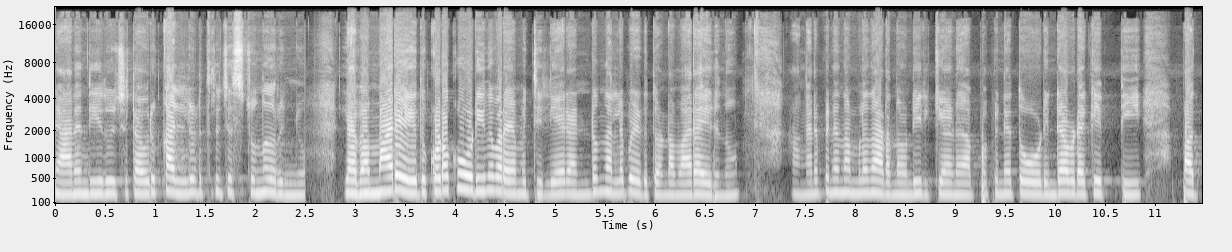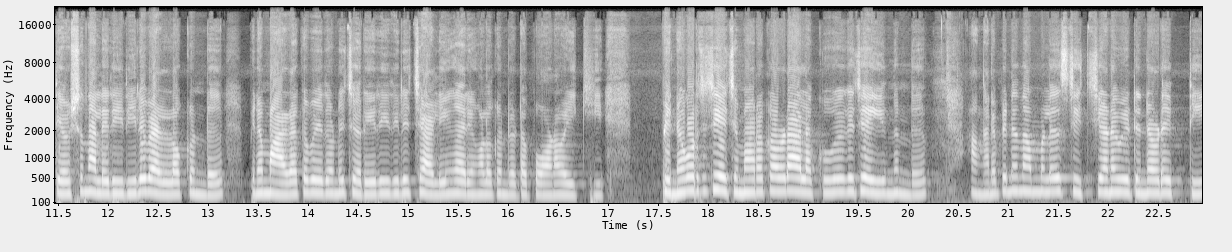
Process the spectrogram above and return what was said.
ഞാൻ എന്ത് ചെയ്തു വെച്ചിട്ട് ആ ഒരു കല്ലെടുത്തിട്ട് ജസ്റ്റ് ഒന്ന് എറിഞ്ഞു. ലവന്മാർ ഏത് കൂടെ കൂടിയെന്ന് പറയാൻ പറ്റില്ല. രണ്ടും നല്ല പേടിത്തൊണ്ടന്മാരായിരുന്നു. അങ്ങനെ പിന്നെ നമ്മൾ നടന്നുകൊണ്ടിരിക്കുകയാണ് അപ്പോൾ പിന്നെ തോടിന്റെ അവിടെയൊക്കെ എത്തി. അപ്പം അത്യാവശ്യം നല്ല രീതിയിൽ വെള്ളമൊക്കെ ഉണ്ട്. പിന്നെ മഴയൊക്കെ പെയ്തുകൊണ്ട് ചെറിയ രീതിയിൽ ചളിയും കാര്യങ്ങളൊക്കെ ഉണ്ട് കേട്ടോ പോണ വഴിക്ക്. പിന്നെ കുറച്ച് ചേച്ചിമാരൊക്കെ അവിടെ അലക്കുകയൊക്കെ ചെയ്യുന്നുണ്ട്. അങ്ങനെ പിന്നെ നമ്മൾ സ്റ്റിച്ച് ചെയ്യണ വീട്ടിന്റെ അവിടെ എത്തി.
